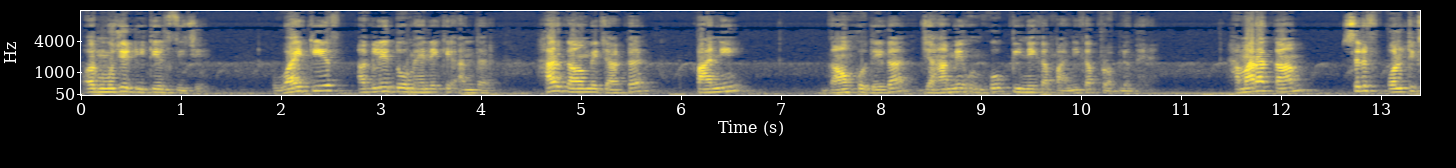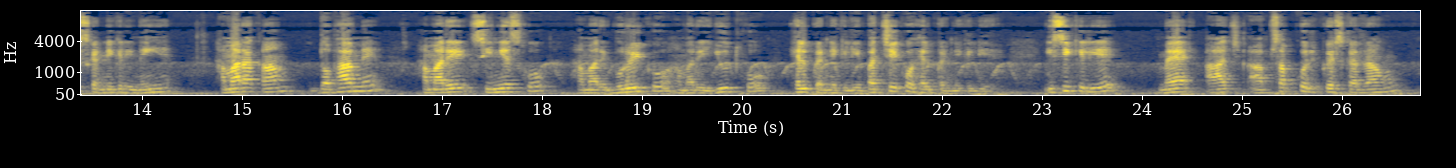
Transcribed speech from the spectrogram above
और मुझे डिटेल्स दीजिए। वाईटीएफ अगले दो महीने के अंदर हर गाँव में जाकर पानी गाँव को देगा, जहाँ में उनको पीने का पानी का प्रॉब्लम है। हमारा काम सिर्फ़ पॉलिटिक्स करने के लिए नहीं है। हमारा काम दोपहर में हमारे सीनियर्स को, हमारे बुरुई को, हमारे यूथ को हेल्प करने के लिए, बच्चे को हेल्प करने के लिए। इसी के लिए मैं आज आप सबको रिक्वेस्ट कर रहा हूँ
